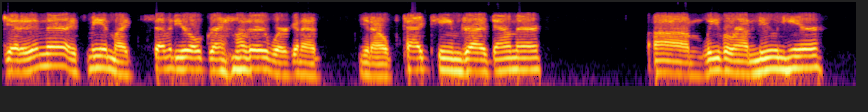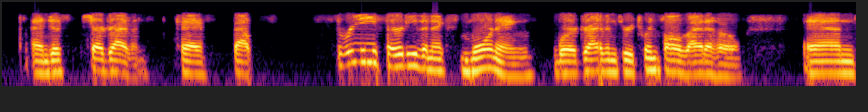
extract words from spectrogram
Get it in there. It's me and my 70 year old grandmother. We're gonna, you know, tag team drive down there. Um, leave around noon here, and just start driving. Okay, about 3:30 the next morning, we're driving through Twin Falls, Idaho, and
